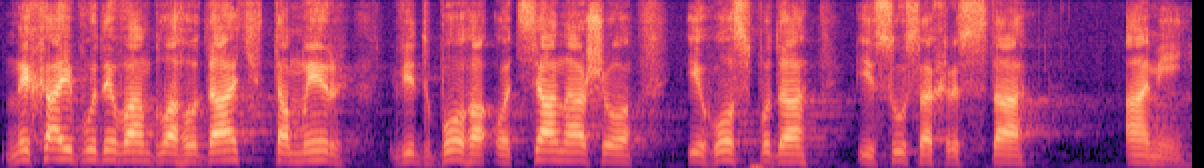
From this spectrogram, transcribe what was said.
Нехай буде вам благодать та мир від Бога Отця нашого і Господа Ісуса Христа. Амінь.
